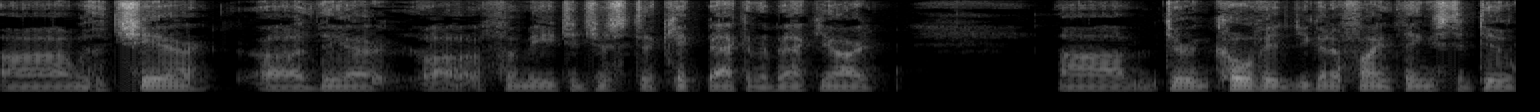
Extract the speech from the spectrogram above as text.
uh, with a chair uh, there uh, for me to just kick back in the backyard. Um, during COVID, you're going to find things to do.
